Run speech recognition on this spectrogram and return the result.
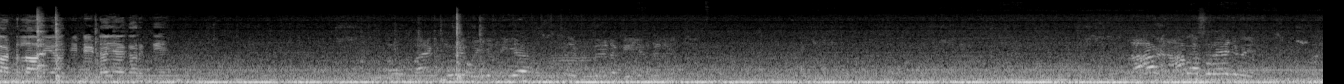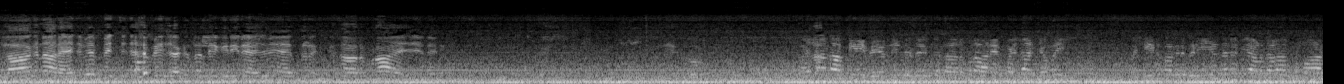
ਘੱਟ ਲਾ ਲਿਆ ਸੀ ਟੇਢਾ ਜਿਹਾ ਕਰਕੇ। ਬਾਈਕ ਮੂਰੇ ਹੋਈ ਜਾਂਦੀ ਆ ਤੇ ਮੂਰੇ ਲੱਗੀ ਜਾਂਦੇ ਨੇ ਲਾਗ ਨਾ ਬਸ ਰਹਿ ਜਵੇ ਲਾਗ ਨਾ ਰਹਿ ਜਵੇ ਵਿੱਚ ਜਾਵੇ ਬੇਸ਼ੱਕ ਥੱਲੇ ਗਿਰੀ ਰਹਿ ਜਵੇ, ਇੱਧਰ ਕਿਸਾਨ ਭਰਾ ਹੈ ਜੀ ਇਹਦੇ। ਦੇਖੋ। ਪਹਿਲਾਂ ਰਾਤੀ ਫੇਰ ਨਹੀਂ ਕਿਸੇ ਕਿਸਾਨ ਭਰਾ ਨੇ, ਪਹਿਲਾਂ ਜਮੇ ਮਸ਼ੀਨ ਮਗਰ ਫਿਰੀ ਜਾਂਦੇ ਨੇ, ਵੀ ਅੜ ਦਾਲਾ ਸਮਾਰ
